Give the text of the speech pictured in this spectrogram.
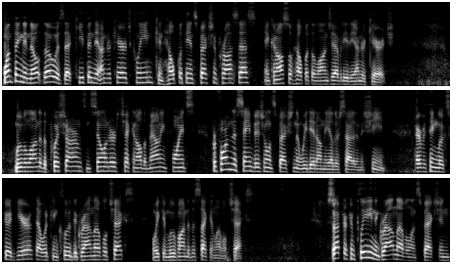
One thing to note though is that keeping the undercarriage clean can help with the inspection process and can also help with the longevity of the undercarriage. Move along to the push arms and cylinders, checking all the mounting points. Perform the same visual inspection that we did on the other side of the machine. If everything looks good here, that would conclude the ground level checks, and we can move on to the second level checks. So after completing the ground level inspection,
